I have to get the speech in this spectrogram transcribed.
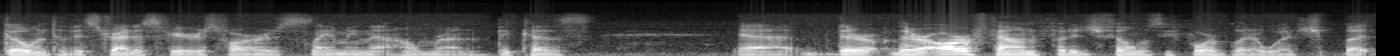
go into the stratosphere as far as slamming that home run because Yeah, there there are found footage films before Blair Witch, but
